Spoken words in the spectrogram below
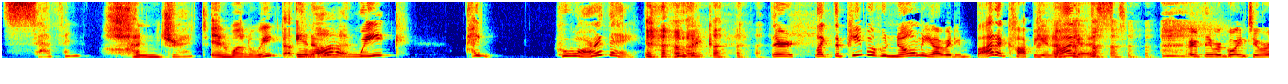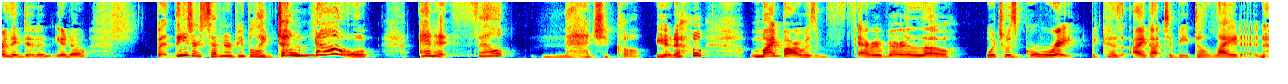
700 in one week? That's in a, a week? I who are they? like they're like the people who know me already bought a copy in August, or if they were going to, or they didn't, you know. But these are 700 people I don't know. And it felt magical, you know? My bar was very, very low, which was great because I got to be delighted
